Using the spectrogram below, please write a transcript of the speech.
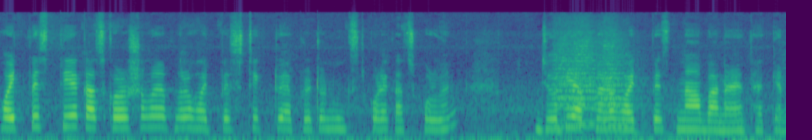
হোয়াইট পেস্ট দিয়ে কাজ করার সময় আপনারা হোয়াইট পেস্টে একটু অ্যাপ্রিটন মিক্সড করে কাজ করবেন। যদি আপনারা হোয়াইট পেস্ট না বানায় থাকেন।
